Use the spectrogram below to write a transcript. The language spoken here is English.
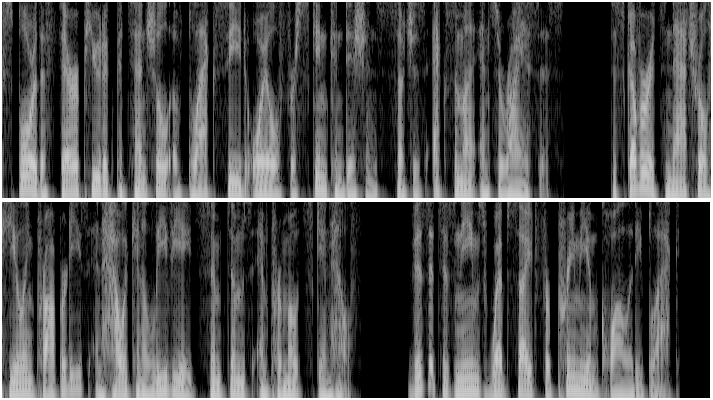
Explore the therapeutic potential of black seed oil for skin conditions such as eczema and psoriasis. Discover its natural healing properties and how it can alleviate symptoms and promote skin health. Visit Tasnim's website for premium quality black.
